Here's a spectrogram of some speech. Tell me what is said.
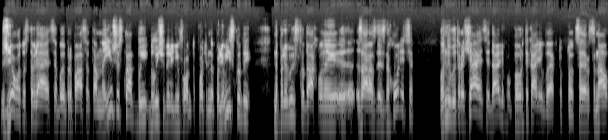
З нього доставляються боєприпаси там на інший склад, бли- ближче до лінії фронту, потім на польові склади. На польових складах вони е, зараз десь знаходяться. вони витрачаються і далі по, вертикалі вверх. Тобто, це арсенал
